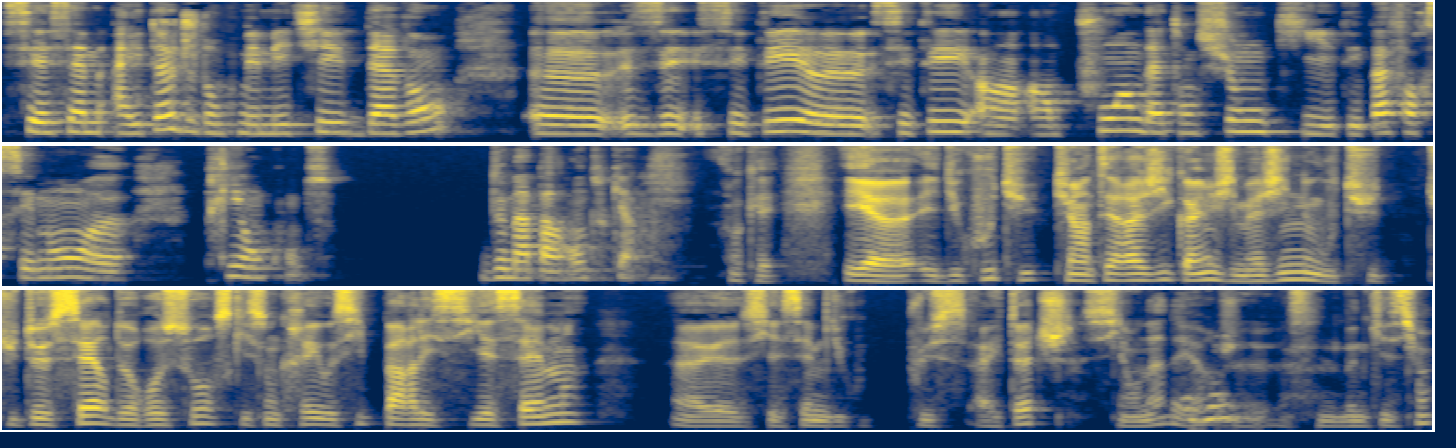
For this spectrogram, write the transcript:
CSM High Touch, donc mes métiers d'avant, euh, c'était euh, c'était un, un, point d'attention qui n'était pas forcément euh, pris en compte, de ma part en tout cas. Ok. Et, euh, et du coup, tu, tu, interagis quand même, j'imagine, où tu, tu, te sers de ressources qui sont créées aussi par les CSM, CSM du coup plus High Touch, si on a d'ailleurs, -hmm. c'est une bonne question.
